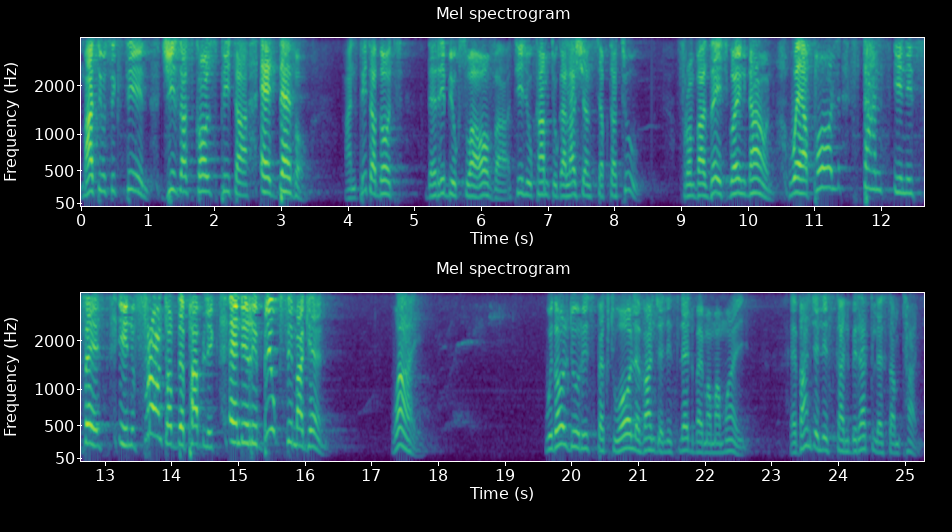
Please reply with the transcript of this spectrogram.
Matthew 16, Jesus calls Peter a devil. And Peter thought the rebukes were over till you come to Galatians chapter 2, from verse 8 going down, where Paul stands in his face in front of the public and he rebukes him again. Why? With all due respect to all evangelists led by Mama Mwai, evangelists can be reckless sometimes.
